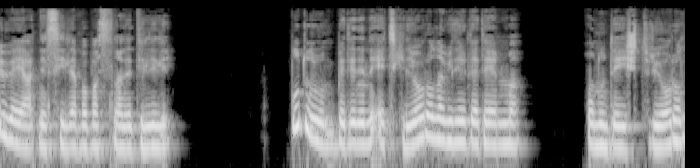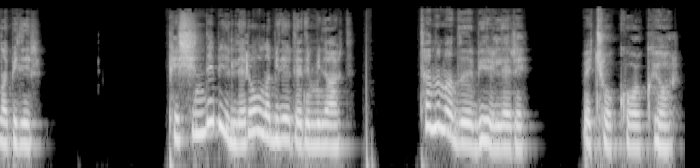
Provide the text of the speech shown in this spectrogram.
Üvey annesiyle babasına dedi Lili. Bu durum bedenini etkiliyor olabilir dedi Emma. Onu değiştiriyor olabilir. Peşinde birileri olabilir dedi Millard. Tanımadığı birileri ve çok korkuyor.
